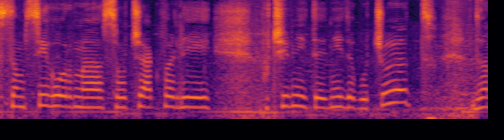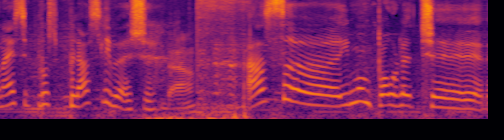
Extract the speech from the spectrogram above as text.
съм сигурна са очаквали почивните дни да го чуят. 12 плюс пляс ли беше? Да. Аз а, имам поглед, че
